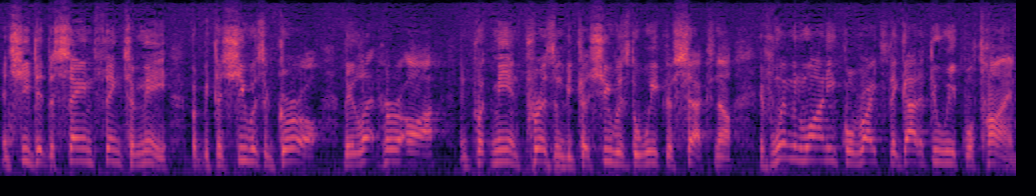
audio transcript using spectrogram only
and she did the same thing to me, but because she was a girl, they let her off and put me in prison because she was the weaker sex. Now, if women want equal rights, they got to do equal time.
